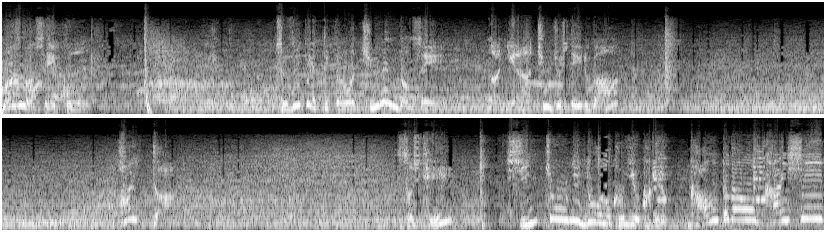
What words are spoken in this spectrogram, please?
まずは成功。続いてやってきたのは中年男性。何やら躊躇しているが入った。そして慎重にドアの鍵をかけるカウントダウンを開始。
